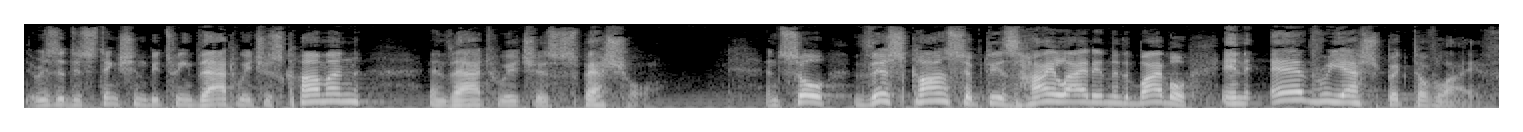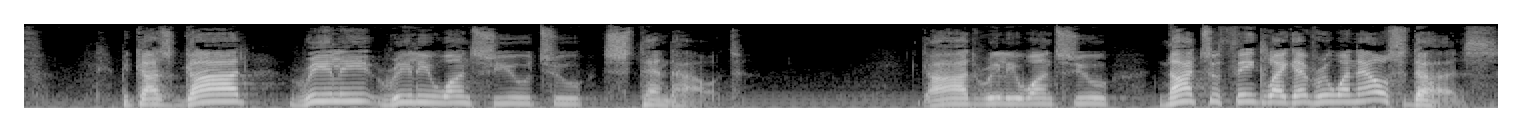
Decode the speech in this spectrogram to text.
There is a distinction between that which is common and that which is special. And so this concept is highlighted in the Bible in every aspect of life. Because God really, really wants you to stand out. God really wants you not to think like everyone else does.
